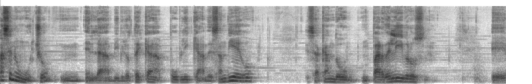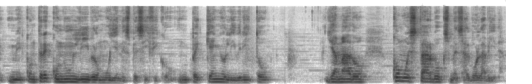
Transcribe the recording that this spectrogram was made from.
Hace no mucho, mm, en la Biblioteca Pública de San Diego, sacando un par de libros, eh, me encontré con un libro muy en específico, un pequeño librito llamado Cómo Starbucks me salvó la vida,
